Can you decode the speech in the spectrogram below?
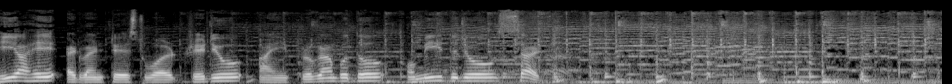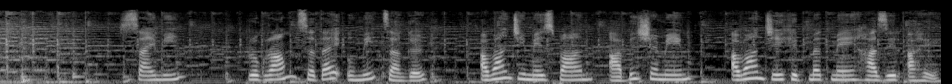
هي آهي Adventist World Radio ۽ programme بدھو اميد جو سٽ سائمين پروگرام ستاي اميد سانگر اوان جي ميزبان عادل شميم اوان جي خدمت ۾ حاضر آهي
